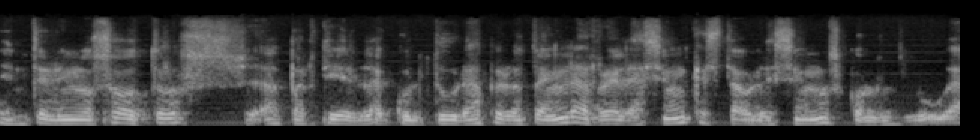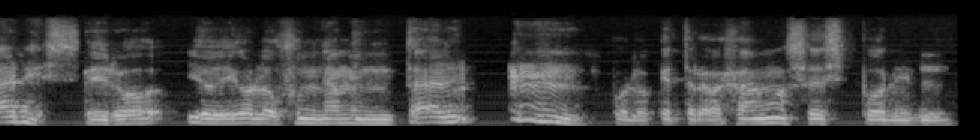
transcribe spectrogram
entre nosotros a partir de la cultura, pero también la relación que establecemos con los lugares. Pero yo digo, lo fundamental por lo que trabajamos es por el,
